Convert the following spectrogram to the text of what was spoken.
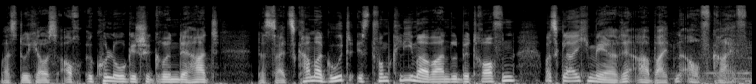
was durchaus auch ökologische Gründe hat. Das Salzkammergut ist vom Klimawandel betroffen, was gleich mehrere Arbeiten aufgreifen.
